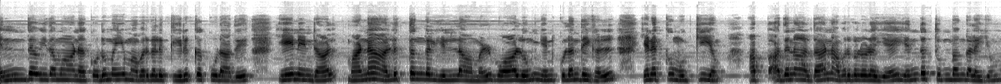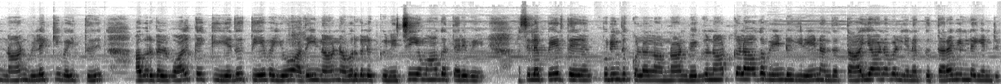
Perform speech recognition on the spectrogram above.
எந்த விதமான கொடுமையும் அவர்களுக்கு இருக்கக்கூடாது. ஏனென்றால் மன அழுத்தங்கள் இல்லாமல் வாழும் என் குழந்தைகள் எனக்கு முக்கியம். அப் அதனால்தான் அவர்களுடைய எந்த துன்பங்களையும் நான் விலக்கி வைத்து அவர்கள் வாழ்க்கைக்கு எது தேவையோ அதை நான் அவர்களுக்கு நிச்சயமாக தருவேன். சில பேர் தெ புரிந்து கொள்ளலாம் நான் வெகு நாட்களாக வேண்டுகிறேன் அந்த தாயானவள் எனக்கு தரவில்லை என்று.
